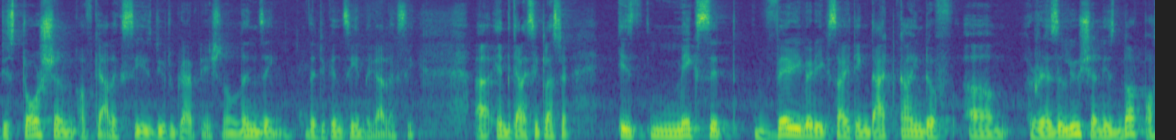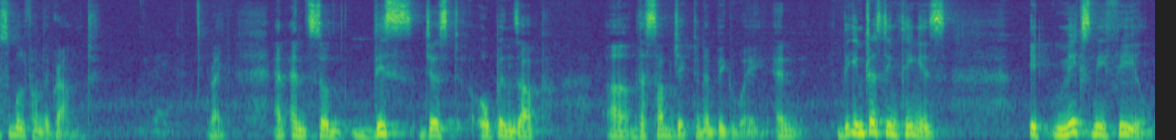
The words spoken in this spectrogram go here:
distortion of galaxies due to gravitational lensing that you can see in the galaxy, uh, in the galaxy cluster, is, makes it very, very exciting. That kind of um, resolution is not possible from the ground. Right. right? And, and so this just opens up uh, the subject in a big way. And the interesting thing is, it makes me feel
